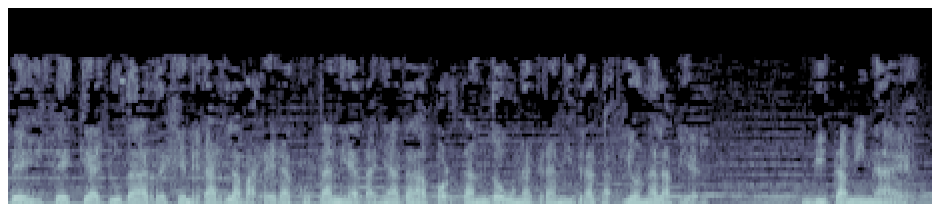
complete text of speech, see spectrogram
D y C que ayuda a regenerar la barrera cutánea dañada aportando una gran hidratación a la piel. Vitamina E,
